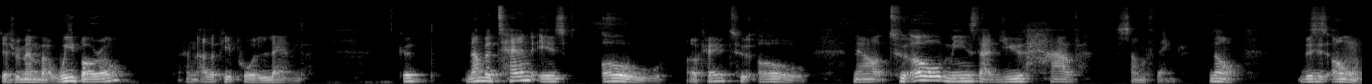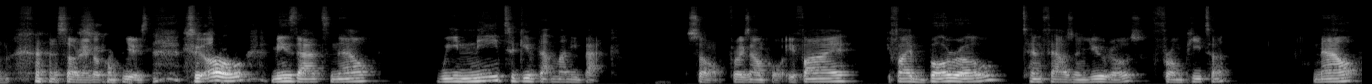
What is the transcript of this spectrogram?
just remember, we borrow and other people lend. Good. Number 10 is owe. Okay, to owe. Now, to owe means that you have something. No, this is own. Sorry, I got confused. to owe means that now we need to give that money back. So, for example, if I if I borrow 10,000 euros from Peter, now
